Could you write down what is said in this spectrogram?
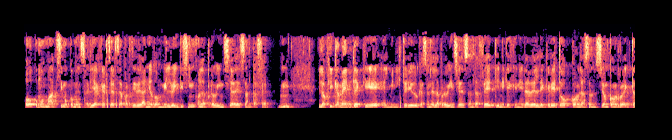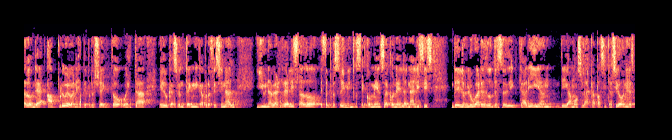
o como máximo comenzaría a ejercerse a partir del año 2025 en la provincia de Santa Fe. Lógicamente que el Ministerio de Educación de la provincia de Santa Fe tiene que generar el decreto con la sanción correcta donde aprueban este proyecto o esta educación técnica profesional y una vez realizado ese procedimiento se comienza con el análisis de los lugares donde se dictarían, digamos, las capacitaciones,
